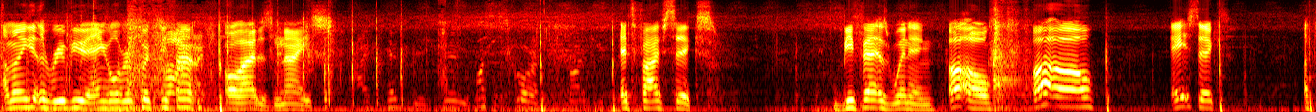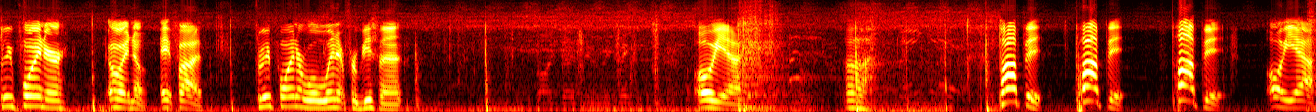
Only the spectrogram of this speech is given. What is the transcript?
I'm gonna get the review angle real quick, defense. Oh, oh, that is nice. I tipped it, too. What's the score? It's five six. B-Fent is winning. Uh oh. Uh oh. Eight six. A three pointer. Oh wait, no. Eight five. Three pointer will win it for B-Fent. Oh yeah. Ugh. Pop it. Pop it. Pop it. Oh yeah.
